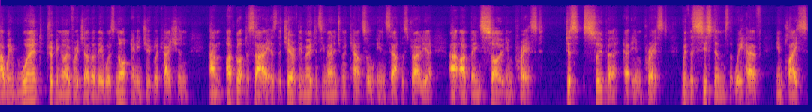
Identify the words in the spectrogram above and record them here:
Uh, we weren't tripping over each other. There was not any duplication. um, I've got to say, as the chair of the Emergency Management Council in South Australia, uh, I've been so impressed, just super uh, impressed with the systems that we have in place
